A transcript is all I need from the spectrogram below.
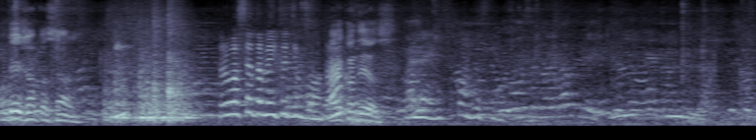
Um beijão pra senhora. Pra você também tudo de bom, tá? Vai com Deus. Amém. Com Deus. Ana,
